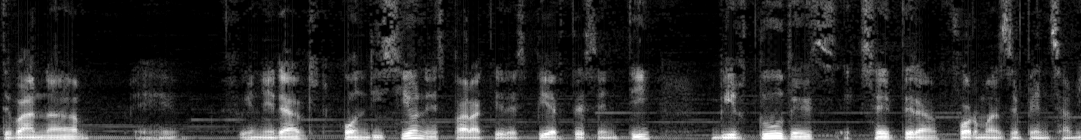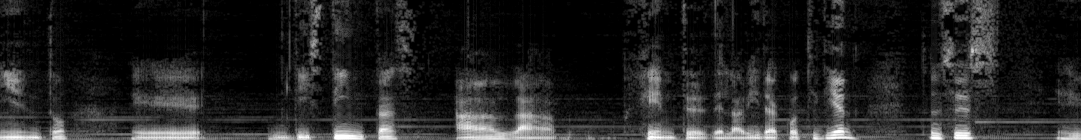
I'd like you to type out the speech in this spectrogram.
te van a generar condiciones para que despiertes en ti virtudes, etcétera, formas de pensamiento eh, distintas a la gente de la vida cotidiana. Entonces, eh,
